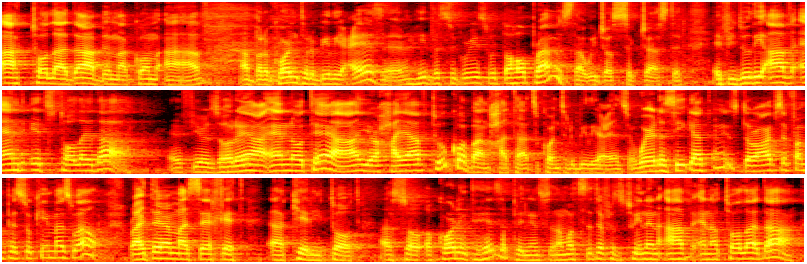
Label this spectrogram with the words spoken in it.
at Toleda b'makom Av. Uh, but according to Rabbi Eliezer, he disagrees with the whole premise that we just suggested. If you do the Av and it's Toleda, if you're Zorea and Notea, you're Hayav two Korban Hatats, according to the Eliezer. Where does he get? He derives it from Pesukim as well. Right there in Masechet uh, Kiritot. Uh, so, according to his opinion, so then what's the difference between an Av and a Tolada?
